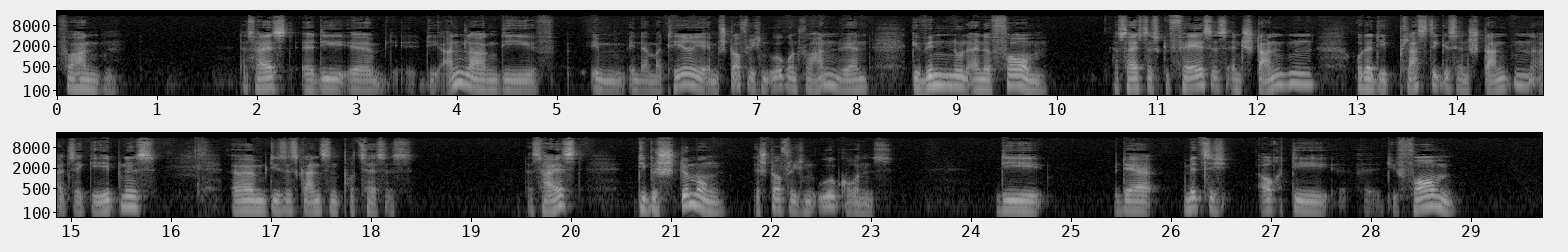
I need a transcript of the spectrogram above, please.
vorhanden. Das heißt, äh, die, äh, die Anlagen, die im, in der Materie, im stofflichen Urgrund vorhanden wären, gewinnen nun eine Form. Das heißt, das Gefäß ist entstanden oder die Plastik ist entstanden als Ergebnis ähm, dieses ganzen Prozesses. Das heißt, die Bestimmung des stofflichen Urgrunds, die, der mit sich auch die, die Form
